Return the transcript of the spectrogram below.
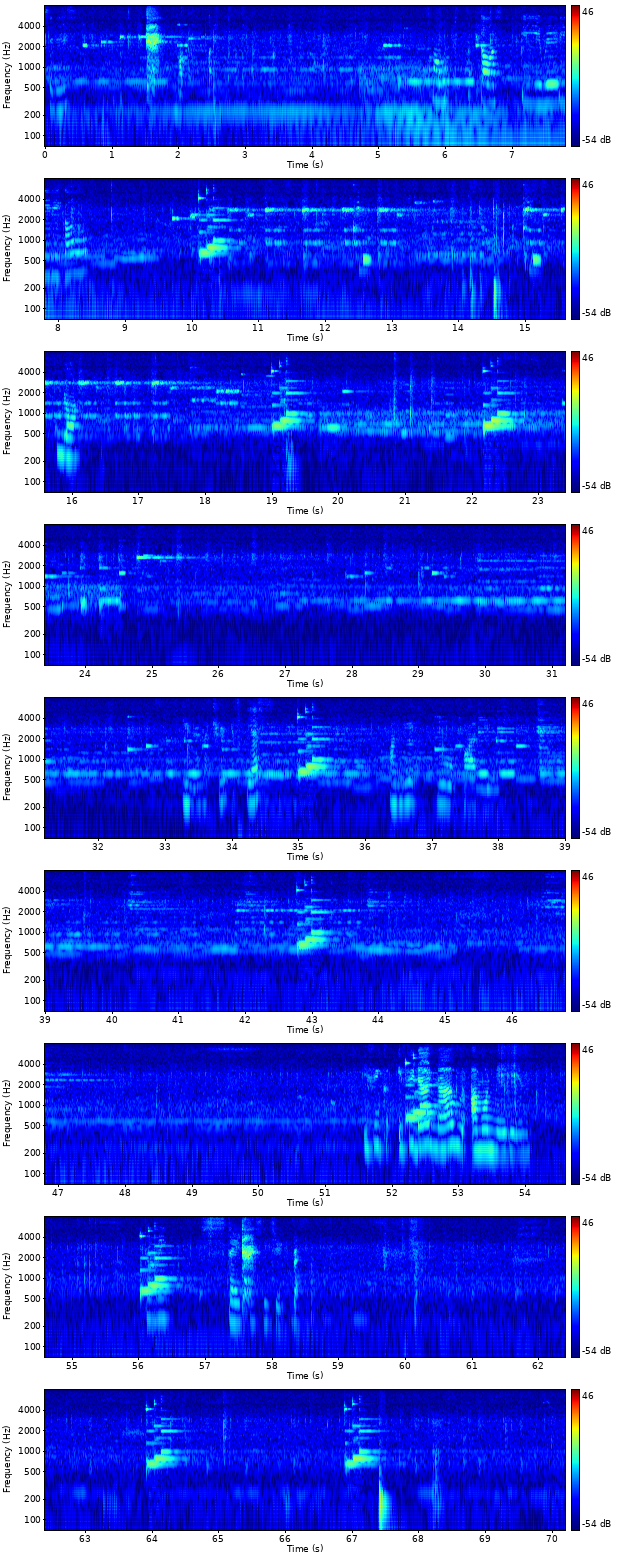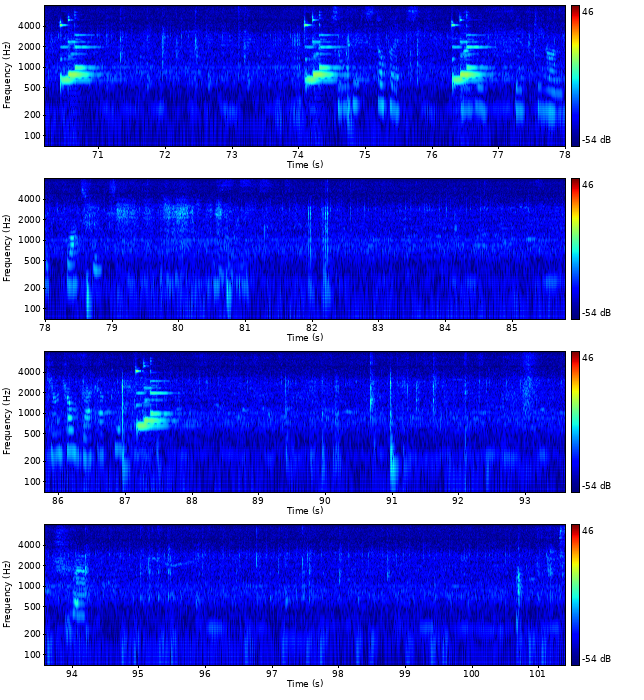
Yes, it is. Mouth doors be ready to go. True? Yes. I knew it for five years. If you if you don't know, I'm on medium. Stage 62. Bruh. Come back after? Bruh.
